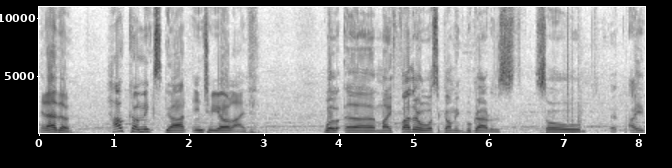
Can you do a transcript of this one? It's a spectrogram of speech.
Gerardo, how comics got into your life? Well, uh, my father was a comic book artist, so uh, I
